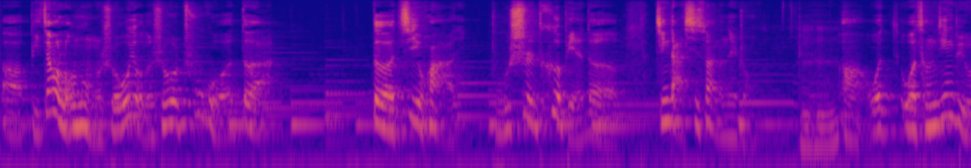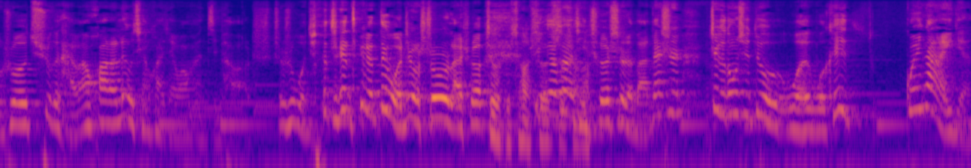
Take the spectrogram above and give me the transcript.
呃比较笼统的说，我有的时候出国的的计划不是特别的精打细算的那种。嗯啊，我我曾经比如说去个台湾花了六千块钱往返机票，就是我觉得 这个这个对我这种收入来说哼，，这个比较奢侈，应该算挺奢侈的吧。但是这个东西对我我我可以归纳一点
